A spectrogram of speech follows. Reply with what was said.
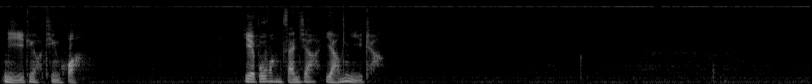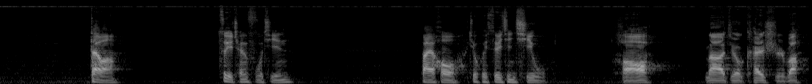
你一定要听话，也不忘咱家养你一场。大王，罪臣抚琴。白后就会随琴起舞。好，那就开始吧。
